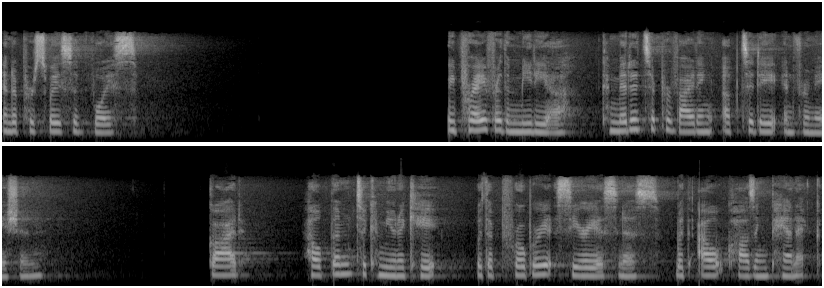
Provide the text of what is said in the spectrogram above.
and a persuasive voice. We pray for the media committed to providing up to date information. God, help them to communicate with appropriate seriousness without causing panic.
